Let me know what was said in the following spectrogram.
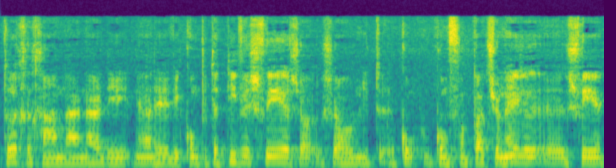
teruggegaan naar, naar die, ja, die, competitieve sfeer, zo, zo niet uh, confrontationele sfeer.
